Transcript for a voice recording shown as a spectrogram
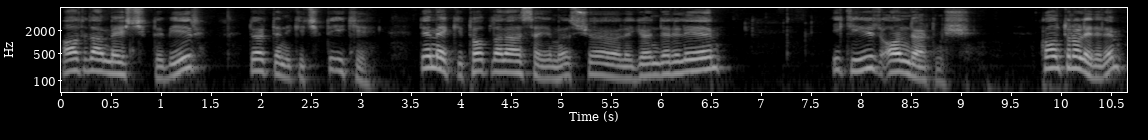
6'dan 5 çıktı. 1. 4'ten 2 çıktı. 2. Demek ki toplanan sayımız şöyle gönderelim. 214'müş. Kontrol edelim.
